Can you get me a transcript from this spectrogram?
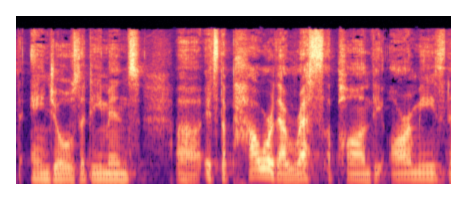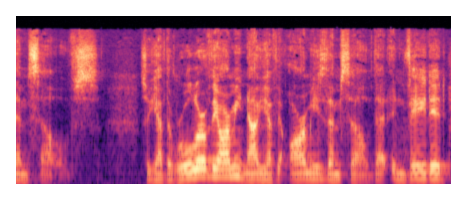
the angels, the demons. Uh, it's the power that rests upon the armies themselves. So you have the ruler of the army, now you have the armies themselves that invaded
